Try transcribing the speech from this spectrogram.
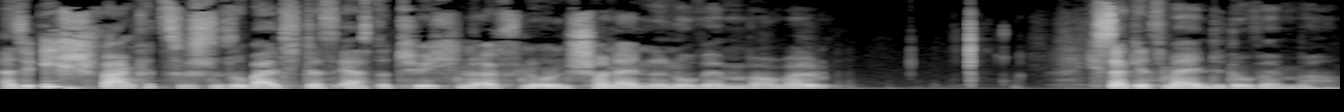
Also ich schwanke zwischen sobald ich das erste Türchen öffne und schon Ende November, weil ich sag jetzt mal Ende November.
